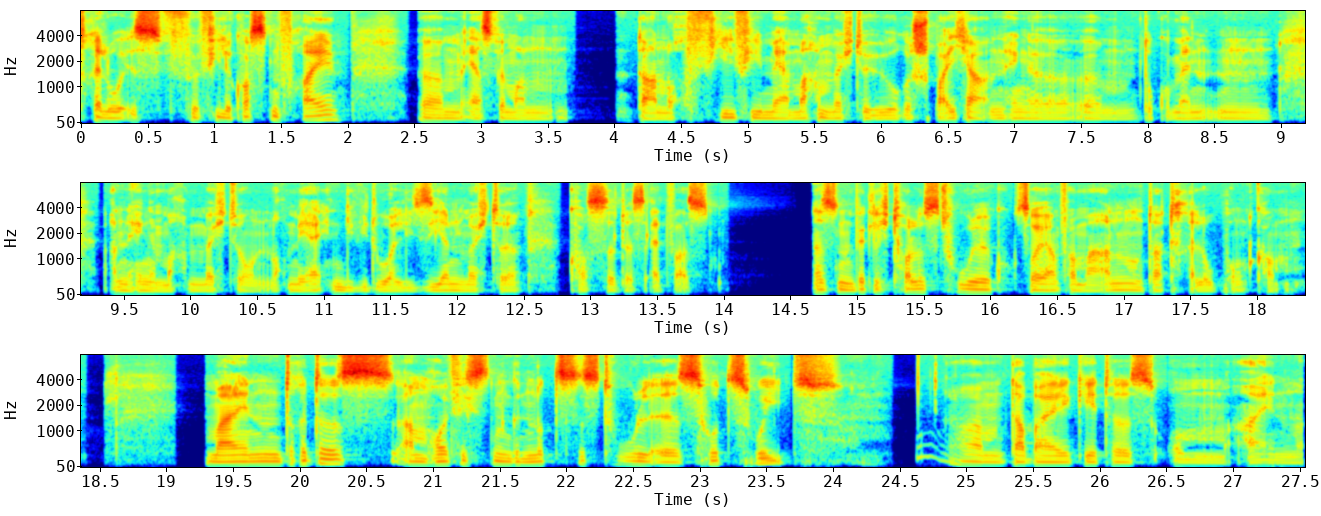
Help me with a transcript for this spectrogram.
Trello ist für viele kostenfrei. Ähm, erst wenn man da noch viel, viel mehr machen möchte, höhere Speicheranhänge, ähm, Dokumentenanhänge machen möchte und noch mehr individualisieren möchte, kostet es etwas. Das ist ein wirklich tolles Tool. Guckt es euch einfach mal an unter trello.com. Mein drittes, am häufigsten genutztes Tool ist Hootsuite. Ähm, dabei geht es um ein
